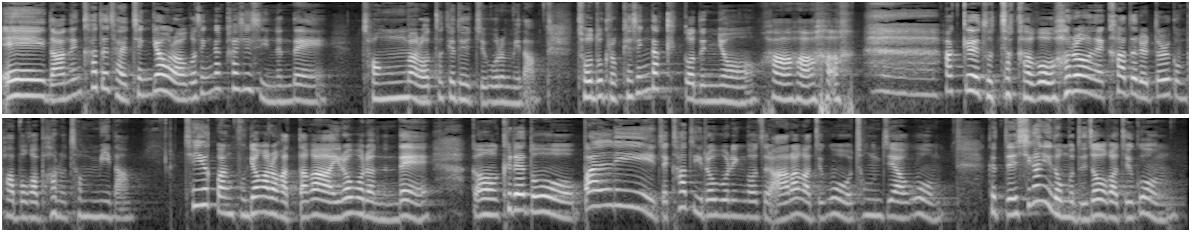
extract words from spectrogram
에이, 나는 카드 잘 챙겨 라고 생각하실 수 있는데, 정말 어떻게 될지 모릅니다. 저도 그렇게 생각했거든요. 하하하. 학교에 도착하고 하루 안에 카드를 떨군 바보가 바로 접니다. 체육관 구경하러 갔다가 잃어버렸는데, 어, 그래도 빨리 이제 카드 잃어버린 것을 알아가지고 정지하고, 그때 시간이 너무 늦어가지고,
